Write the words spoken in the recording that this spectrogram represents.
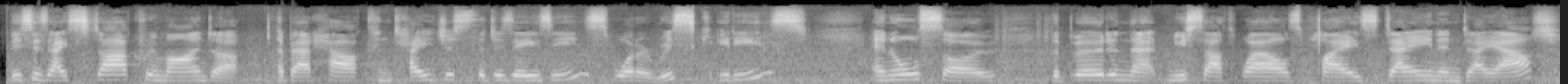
This is a stark reminder about how contagious the disease is, what a risk it is and also the burden that New South Wales plays day in and day out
